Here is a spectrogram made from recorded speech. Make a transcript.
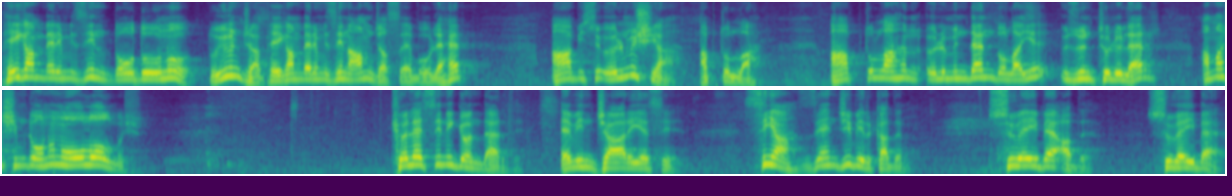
peygamberimizin doğduğunu duyunca peygamberimizin amcası Ebu Leheb abisi ölmüş ya Abdullah. Abdullah'ın ölümünden dolayı üzüntülüler ama şimdi onun oğlu olmuş. Kölesini gönderdi. Evin cariyesi. Siyah, zenci bir kadın. Süveybe adı. Süveybe.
